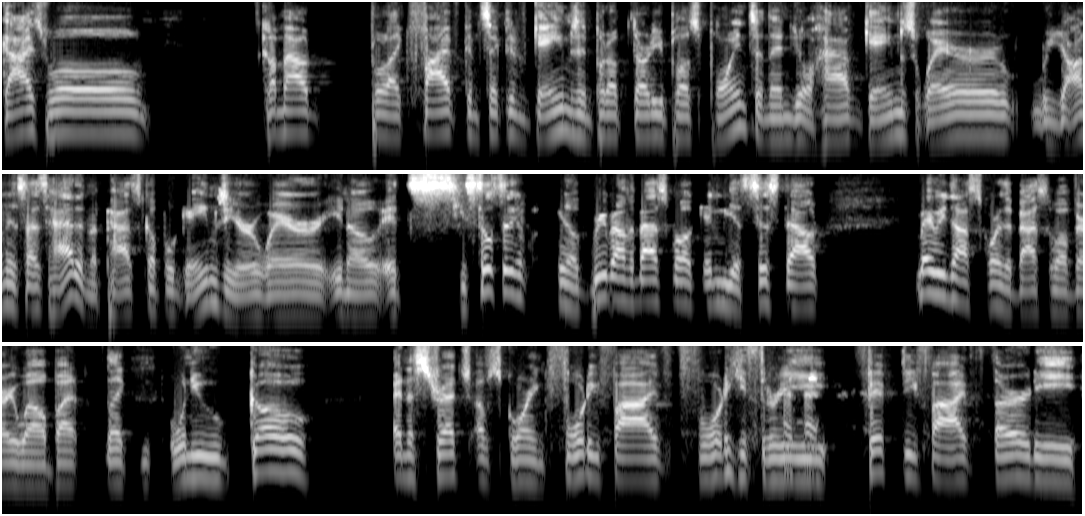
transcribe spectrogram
guys will come out for like five consecutive games and put up 30 plus points. And then you'll have games where Giannis has had in the past couple games here where, you know, it's he's still sitting, you know, rebound the basketball, getting the assist out, maybe not scoring the basketball very well, but like when you go in a stretch of scoring 45, 43, 55, 30,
